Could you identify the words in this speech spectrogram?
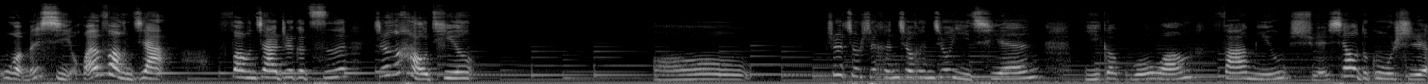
我们喜欢放假。放假这个词真好听。哦，这就是很久很久以前，一个国王发明学校的故事。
